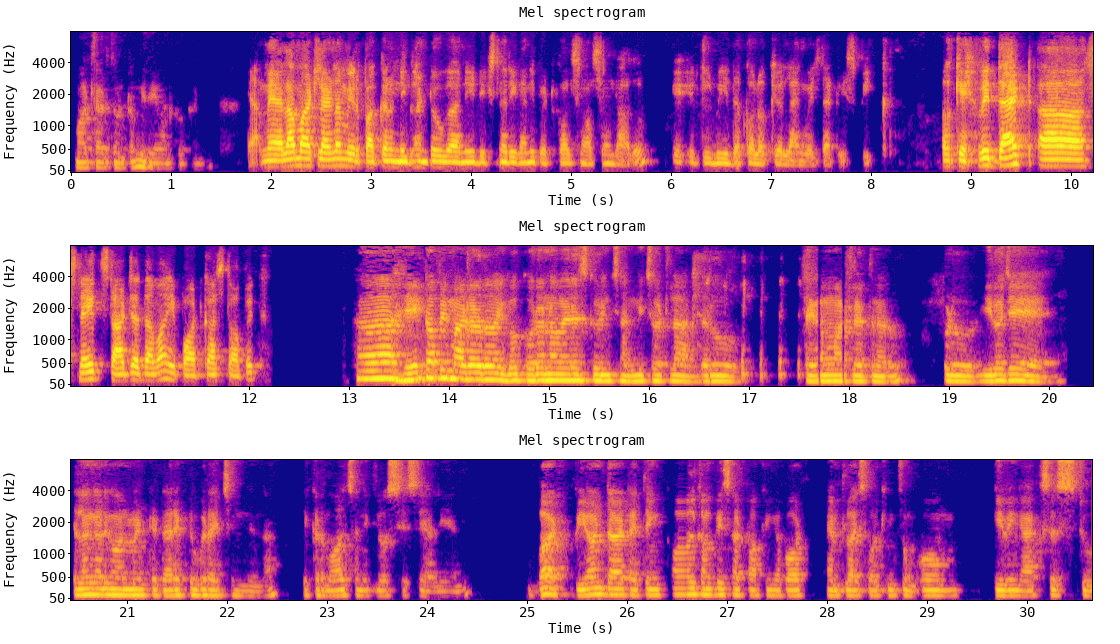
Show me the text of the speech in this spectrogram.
మాట్లాడుతుంటాం మీరు ఏమనుకోకండి మేము ఎలా మాట్లాడినా మీరు పక్కన నిఘంటు గానీ డిక్షనరీ గానీ పెట్టుకోవాల్సిన అవసరం రాదు. it will be the colloquial language that we speak. Okay, with that, uh, Snehit, start Jadama, ఈ పాడ్కాస్ట్ టాపిక్ ఏ టాపిక్ మాట్లాడదాం ఇగో కరోనా వైరస్ గురించి అన్ని చోట్ల అందరూ తెగ మాట్లాడుతున్నారు ఇప్పుడు ఈరోజే తెలంగాణ గవర్నమెంట్ డైరెక్టివ్ కూడా ఇచ్చింది నిన్న ఇక్కడ మాల్స్ అన్ని క్లోజ్ చేసేయాలి అని but beyond that I think all companies are talking about employees working from home giving access to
